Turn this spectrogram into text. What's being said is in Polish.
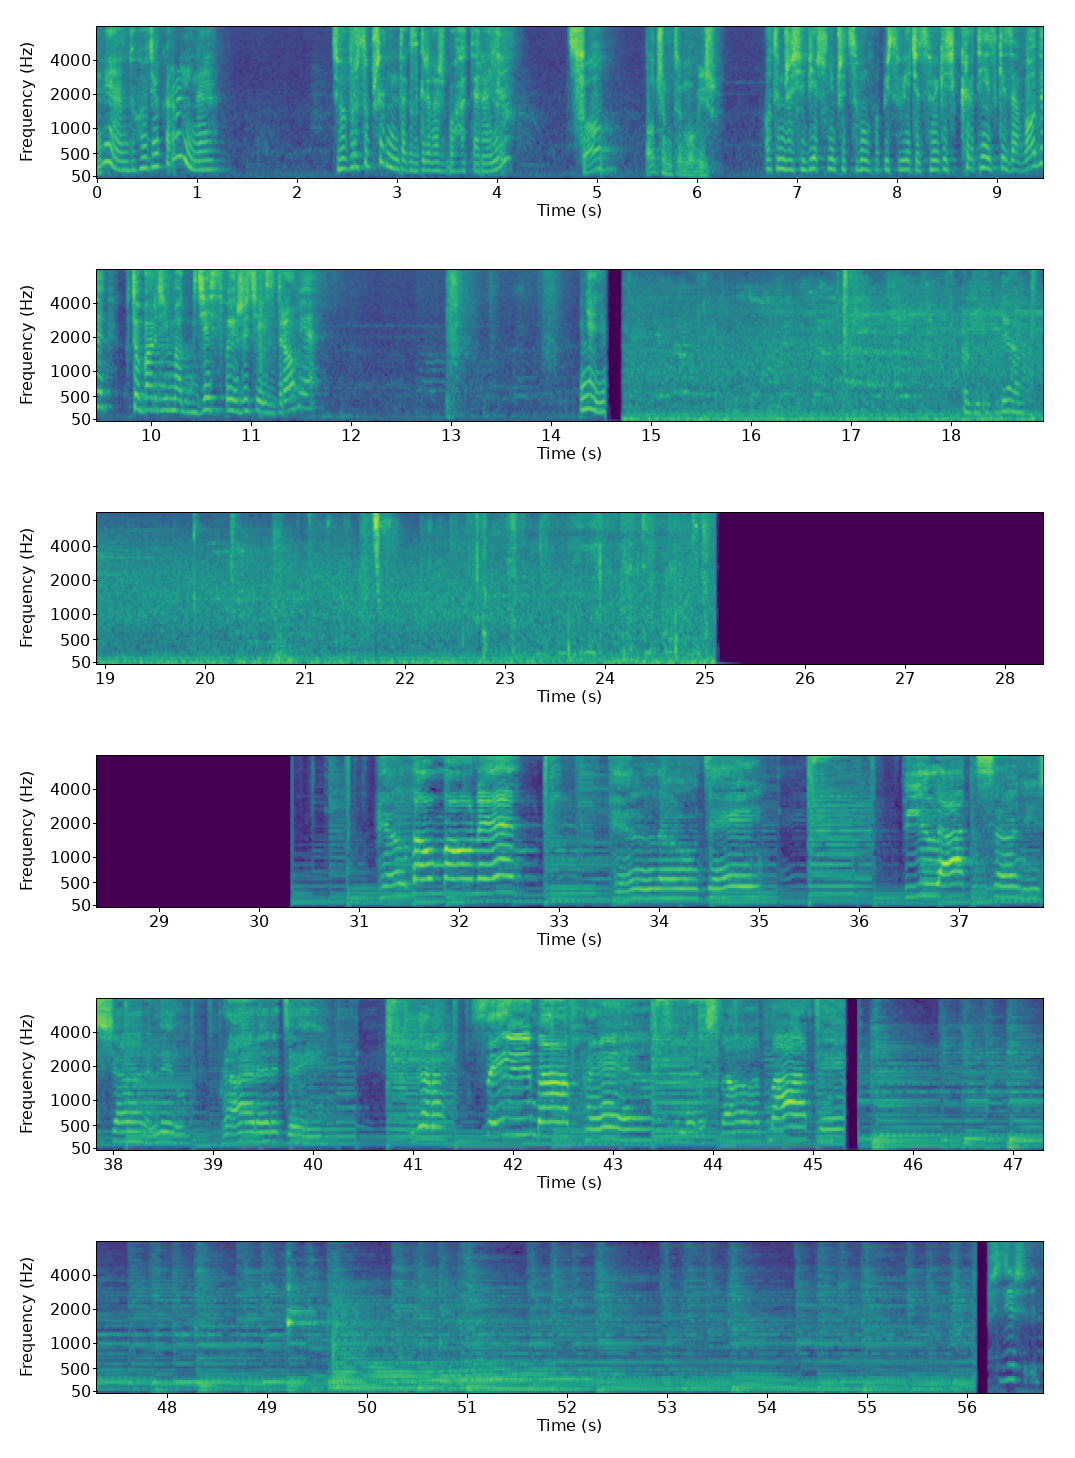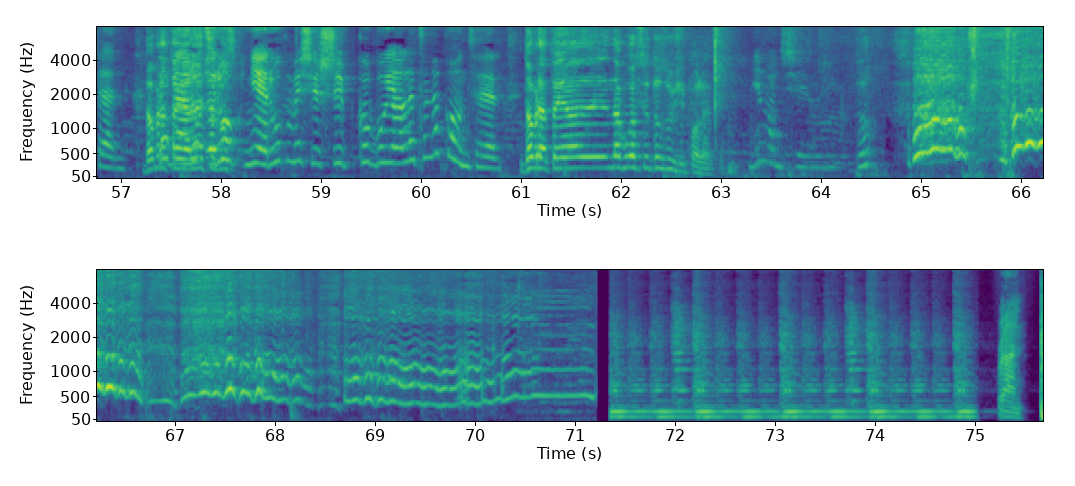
Ja wiem, tu chodzi o Karolinę. Ty po prostu przed nim tak zgrywasz bohatera, nie? Co? O czym ty mówisz? O tym, że się wiecznie przed sobą popisujecie. To są jakieś kretyńskie zawody? Kto bardziej ma gdzieś swoje życie i zdrowie? Nie, nie. Hello, morning. Hello, day. Feel like the sun is shining a little brighter today. I'm gonna say my prayers and I'll start my day. przecież ten. Dobra, to ja lecę nie, róbmy się szybko, bo ja lecę na koncert. Dobra, to ja e, na włosy do Zuzi polecę. Nie ma dzisiaj Zuzi. Run.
